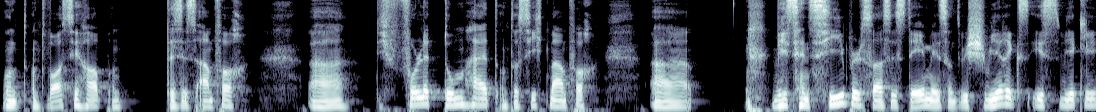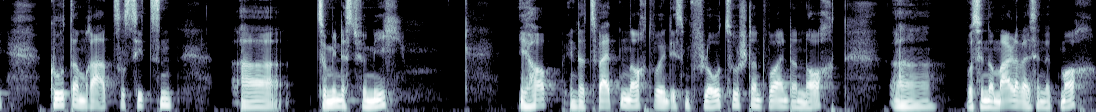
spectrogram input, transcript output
Und, und was ich habe, und das ist einfach äh, die volle Dummheit, und da sieht man einfach, äh, wie sensibel so ein System ist und wie schwierig es ist, wirklich gut am Rad zu sitzen, äh, zumindest für mich. Ich habe in der zweiten Nacht, wo ich in diesem Flow-Zustand war, in der Nacht, äh, was ich normalerweise nicht mache,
